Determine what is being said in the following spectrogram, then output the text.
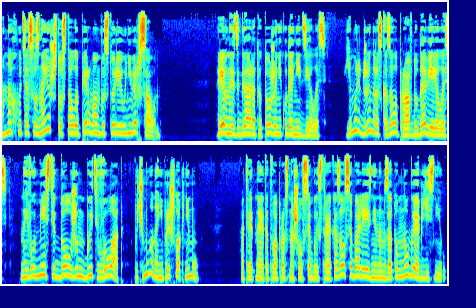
Она хоть осознает, что стала первым в истории универсалом. Ревность Гаррета тоже никуда не делась. Ему Реджина рассказала правду, доверилась. На его месте должен быть Влад. Почему она не пришла к нему? Ответ на этот вопрос нашелся быстро и оказался болезненным, зато многое объяснил.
